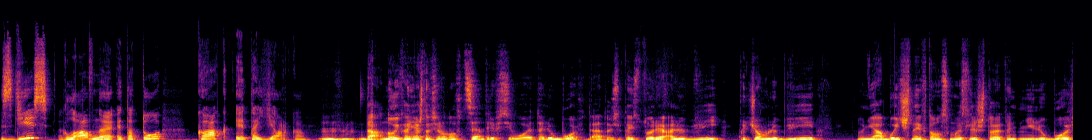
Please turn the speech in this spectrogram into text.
Здесь главное это то, как это ярко. Угу. Да, ну и, конечно, все равно в центре всего это любовь, да, то есть это история о любви, причем любви ну, необычной в том смысле, что это не любовь,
